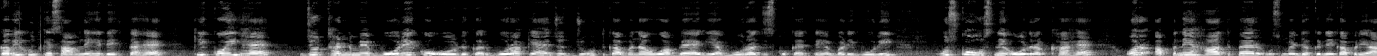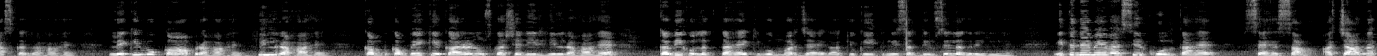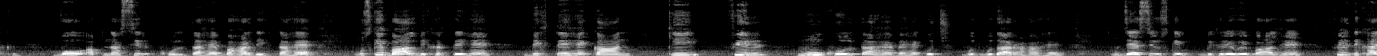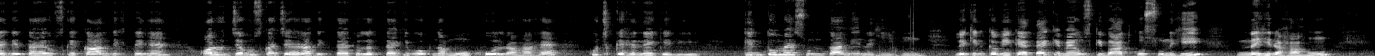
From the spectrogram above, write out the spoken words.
कभी खुद के सामने ही देखता है कि कोई है जो ठंड में बोरे को ओढ़कर, बोरा क्या है जो जूट का बना हुआ बैग या बोरा जिसको कहते हैं, बड़ी बोरी, उसको उसने ओढ़ रखा है और अपने हाथ पैर उसमें ढकने का प्रयास कर रहा है। लेकिन वो काँप रहा है, हिल रहा है। कंप कंपे के कारण उसका शरीर हिल रहा है। कभी को लगता है कि वो मर जाएगा क्योंकि इतनी सर्दी उसे लग रही है। इतने में वह सिर खोलता है, सहसा, अचानक वो अपना सिर खोलता है, बाहर देखता है। उसके बाल बिखरते हैं, दिखते हैं कान कि फिर मुँह खोलता है, वह कुछ बुदबुदा रहा है। जैसे उसके बिखरे हुए बाल हैं, फिर दिखाई देता है, उसके कान दिखते हैं और जब उसका चेहरा दिखता है तो लगता है कि वो अपना मुँह खोल रहा है कुछ कहने के लिए। किंतु मैं सुनता ही नहीं हूँ। लेकिन कवि कहता है कि मैं उसकी बात को सुन ही नहीं रहा हूँ।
